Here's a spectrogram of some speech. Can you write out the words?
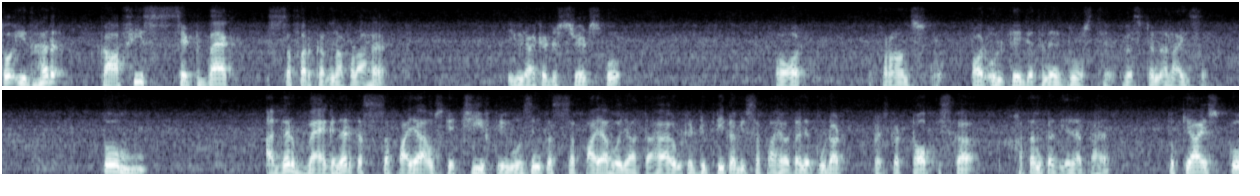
तो इधर काफ़ी सेटबैक सफ़र करना पड़ा है यूनाइटेड स्टेट्स को और फ्रांस को और उनके जितने दोस्त हैं वेस्टर्न अलाइज हैं। तो अगर वैगनर का सफाया, उसके चीफ प्रिगोजिन का सफाया हो जाता है, उनके डिप्टी का भी सफाया होता है पूरा इसका टॉप इसका ख़त्म कर दिया जाता है तो क्या इसको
